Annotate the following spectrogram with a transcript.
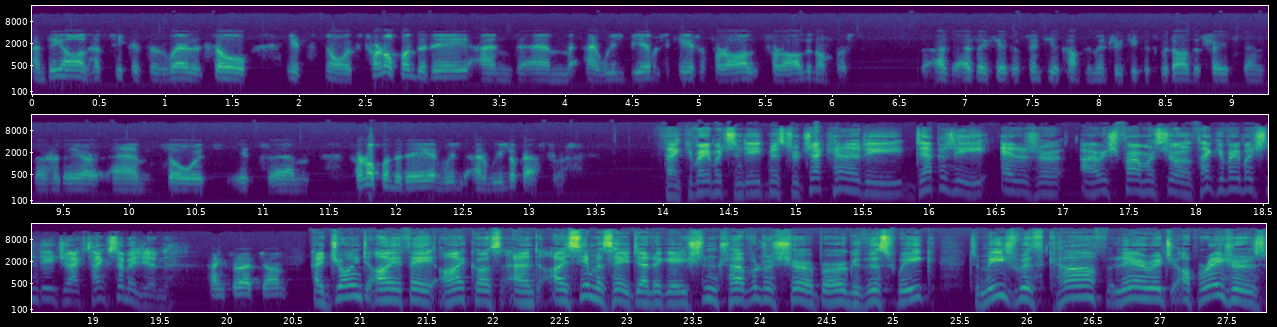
and they all have tickets as well. So it's no, it's turn up on the day, and um, and we'll be able to cater for all for all the numbers as, as I said, there's plenty of complimentary tickets with all the trade stands that are there. Um, so it's it's um, turn up on the day and we'll and we look after it. Thank you very much indeed, Mr. Jack Kennedy, Deputy Editor, Irish Farmers Journal. Thank you very much indeed, Jack. Thanks a million. Thanks for that, John. A joint IFA, ICOS and ICMSA delegation travelled to Cherbourg this week to meet with calf lairage operators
